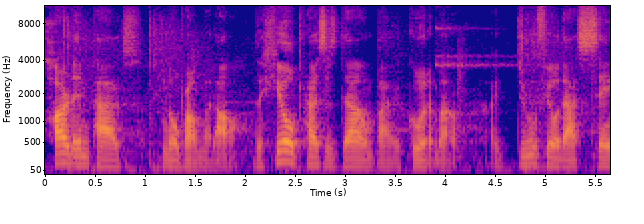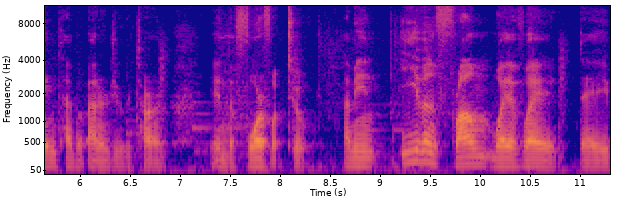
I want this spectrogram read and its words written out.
Hard impacts, no problem at all. The heel presses down by a good amount. I do feel that same type of energy return in the forefoot too. I mean, even from Way of Wade, they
